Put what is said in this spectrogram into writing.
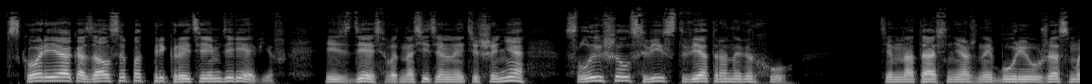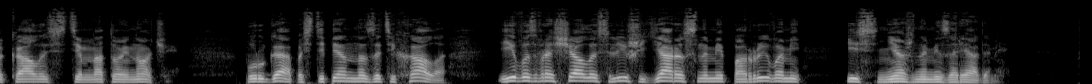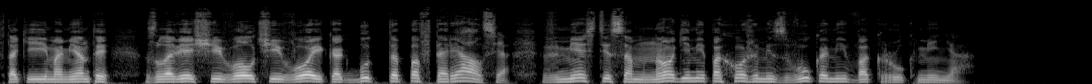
Вскоре я оказался под прикрытием деревьев, и здесь, в относительной тишине, слышал свист ветра наверху. Темнота снежной бури уже смыкалась с темнотой ночи. Пурга постепенно затихала и возвращалась лишь яростными порывами и снежными зарядами. В такие моменты зловещий волчий вой как будто повторялся вместе со многими похожими звуками вокруг меня.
